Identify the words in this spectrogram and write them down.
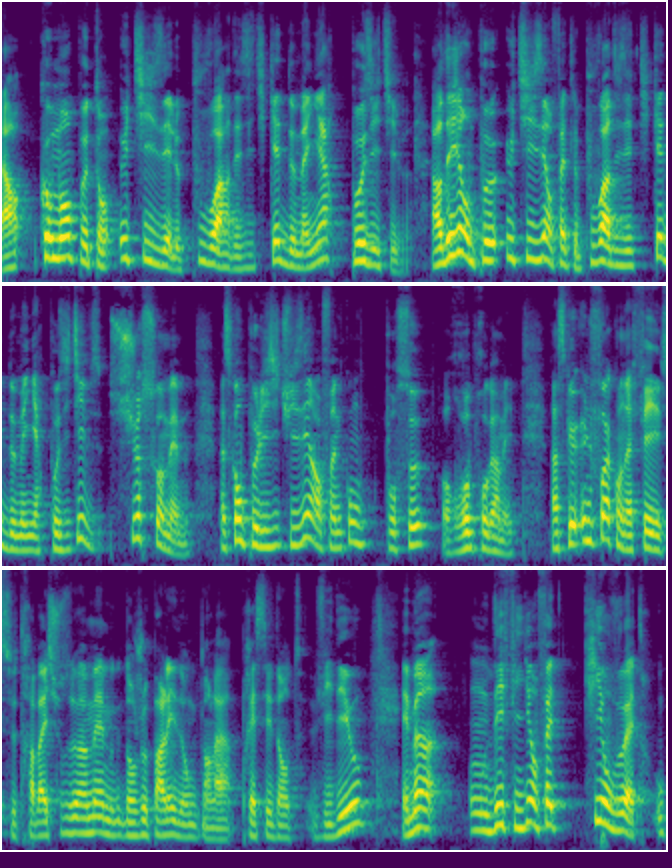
Alors, comment peut-on utiliser le pouvoir des étiquettes de manière positive? Alors déjà, on peut utiliser en fait le pouvoir des étiquettes de manière positive sur soi-même parce qu'on peut les utiliser en fin de compte pour se reprogrammer. Parce qu'une fois qu'on a fait ce travail sur soi-même dont je parlais donc dans la précédente vidéo, eh ben on définit en fait qui on veut être ou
